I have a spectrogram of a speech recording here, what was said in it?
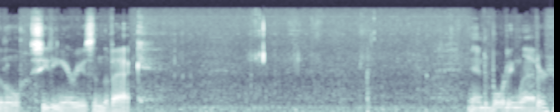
Little seating areas in the back and a boarding ladder.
